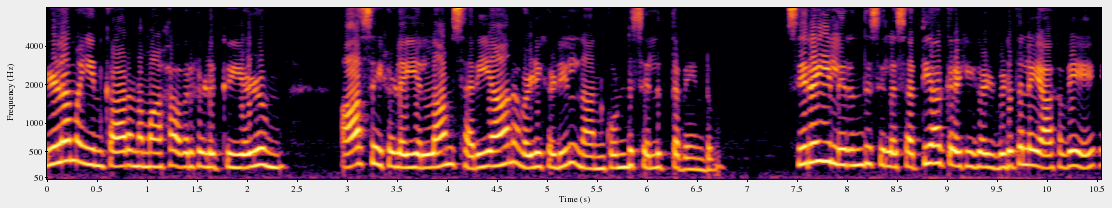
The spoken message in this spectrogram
இளமையின் காரணமாக அவர்களுக்கு எழும் ஆசைகளை எல்லாம் சரியான வழிகளில் நான் கொண்டு செலுத்த வேண்டும். சிறையிலிருந்து சில சத்தியாகிரகிகள் விடுதலையாகவே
